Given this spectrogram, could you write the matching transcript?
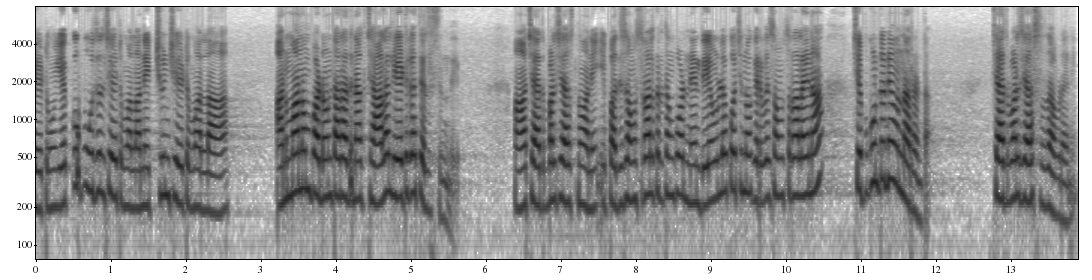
చేయటం ఎక్కువ పూజలు చేయటం వల్ల నిత్యం చేయటం వల్ల అనుమానం పడి ఉంటారు. అది నాకు చాలా లేటుగా తెలిసింది. ఆ, చేతబడి చేస్తున్నాం అని. ఈ పది సంవత్సరాల క్రితం కూడా నేను దేవుళ్ళకి వచ్చిన ఒక ఇరవై సంవత్సరాలైనా చెప్పుకుంటూనే ఉన్నారంట. చేతబడి చేస్తుంది ఆవిడని.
